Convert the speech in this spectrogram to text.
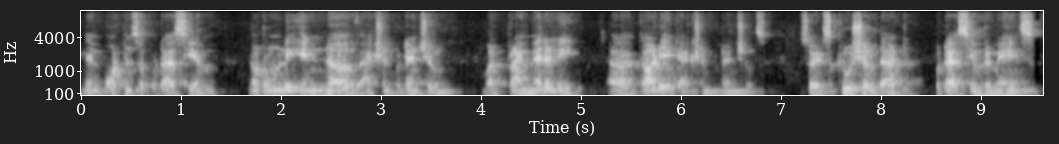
the importance of potassium, not only in nerve action potential, but primarily uh, cardiac action potentials. So it's crucial that potassium remains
